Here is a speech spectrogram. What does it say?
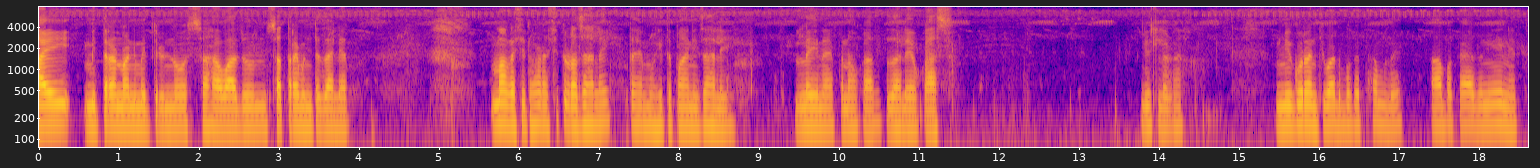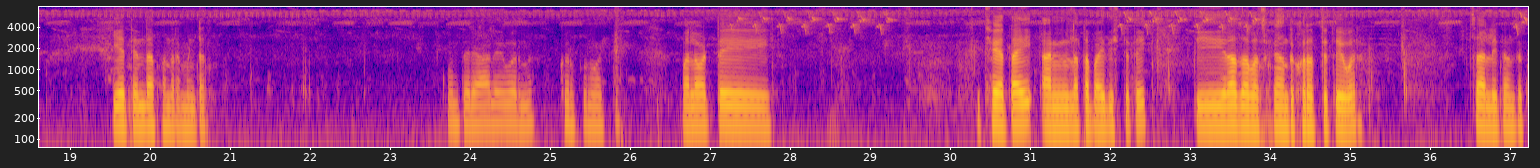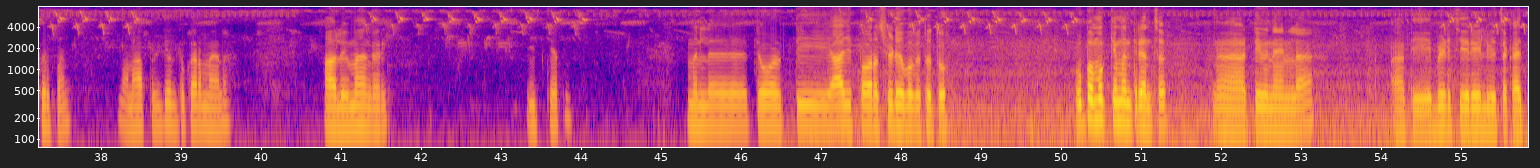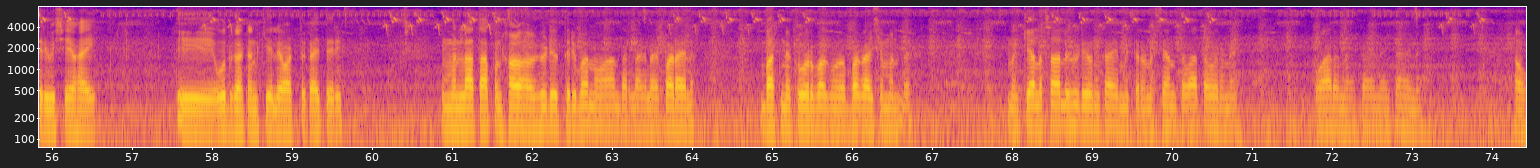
हाय मित्रांनो आणि मैत्रिणींनो सहा वाजून सतरा मिनटं झाल्यात. मागाशी थोडा शितोडा आहे त्यामुळे इथं पाणी झालं आहे लई नाही पण अवकाश आहे अवकाश दिसलं का? मी गुरांची वाट बघत थांबलो आहे आबा काय अजून येईनात येते दहा पंधरा मिनटात. कोणतरी आलं आहे वरनं करपून वाटतं मला वाटतंय छेताई आणि लताबाई दिसते ते. ती राजाबाचं कांत खराब ते वर चालले त्यांचं खुरपान आणि आताच गेलो तो करमायला. आलोय महागारी इतक्यात. म्हणलं तेव्हा ती अजित पवाराचा व्हिडिओ बघत होतो. उपमुख्यमंत्र्यांचं टी व्ही नाईनला ते बीडची रेल्वेचं काहीतरी विषय आहे. ते उद्घाटन केलं वाटतं काहीतरी. म्हणलं आता आपण हळूहळू व्हिडिओ तरी बनवा अंधार लागलाय पडायला. बातम्या कवर बघ बघायचे म्हणलं. मग केला चालू व्हिडिओ काय मित्रांनो शांत वातावरण आहे. वारं नाही काय नाही काय नाही. हो.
